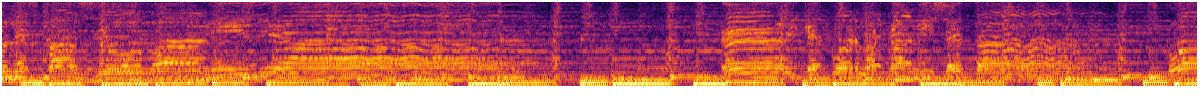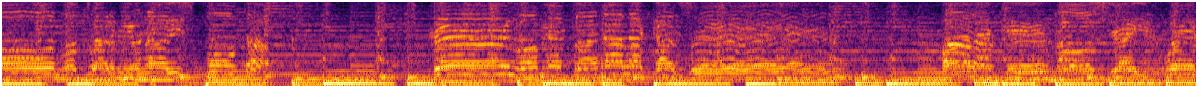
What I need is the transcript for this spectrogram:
un espacio familiar. El que por la camiseta con otro arme una disputa, que lo metan a la cárcel para que no sea hijo de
